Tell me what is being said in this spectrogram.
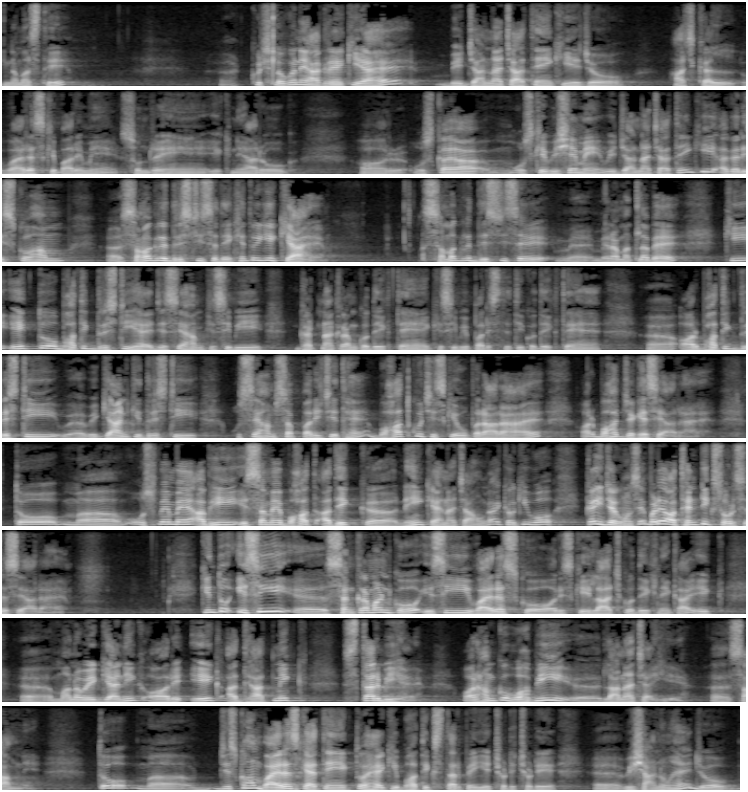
नमस्ते। कुछ लोगों ने आग्रह किया है भी जानना चाहते हैं कि ये जो आजकल वायरस के बारे में सुन रहे हैं, एक नया रोग, और उसका, उसके विषय में वे जानना चाहते हैं कि अगर इसको हम समग्र दृष्टि से देखें तो ये क्या है। समग्र दृष्टि से मेरा मतलब है कि एक तो भौतिक दृष्टि है जिससे हम किसी भी घटनाक्रम को देखते हैं, किसी भी परिस्थिति को देखते हैं और भौतिक दृष्टि विज्ञान की दृष्टि, उससे हम सब परिचित हैं। बहुत कुछ इसके ऊपर आ रहा है और बहुत जगह से आ रहा है। तो उसमें मैं अभी इस समय बहुत अधिक नहीं कहना चाहूँगा क्योंकि वो कई जगहों से बड़े ऑथेंटिक सोर्सेस से आ रहा है। किंतु इसी संक्रमण को, इसी वायरस को और इसके इलाज को देखने का एक मनोवैज्ञानिक और एक आध्यात्मिक स्तर भी है। और हमको वह भी लाना चाहिए सामने। तो जिसको हम वायरस कहते हैं, एक तो है कि भौतिक स्तर पे ये छोटे छोटे विषाणु हैं जो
